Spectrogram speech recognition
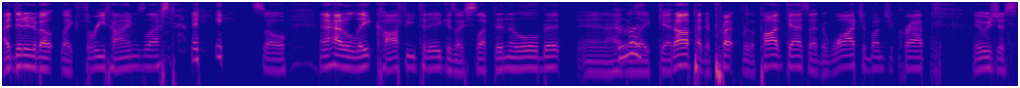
I did it about like three times last night. So, and I had a late coffee today because I slept in a little bit, and I had to like get up, had to prep for the podcast, I had to watch a bunch of crap. It was just,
